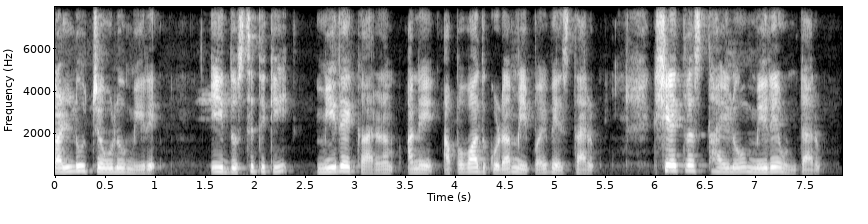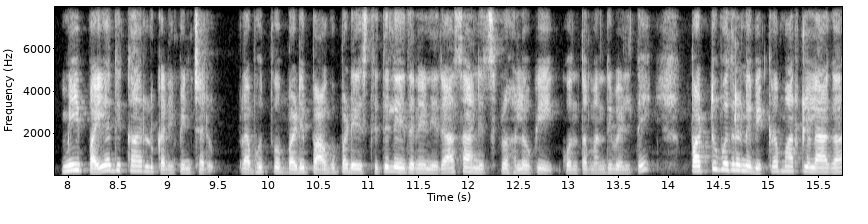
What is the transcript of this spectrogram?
కళ్ళు చెవులు మీరే. ఈ దుస్థితికి మీరే కారణం అనే అపవాదు కూడా మీపై వేస్తారు. క్షేత్రస్థాయిలో మీరే ఉంటారు. మీ పై అధికారులు కనిపించరు. ప్రభుత్వ బడి బాగుపడే స్థితి లేదనే నిరాశా నిస్పృహలోకి కొంతమంది వెళ్తే పట్టుబదులని విక్రమార్కులలాగా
